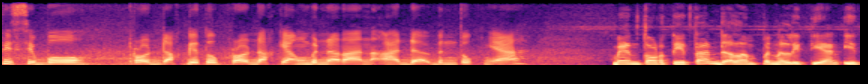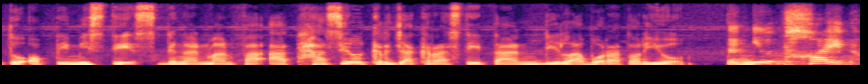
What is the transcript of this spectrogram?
visible produk gitu, produk yang beneran ada bentuknya. Mentor Titan dalam penelitian itu optimistis dengan manfaat hasil kerja keras Titan di laboratorium. The new type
